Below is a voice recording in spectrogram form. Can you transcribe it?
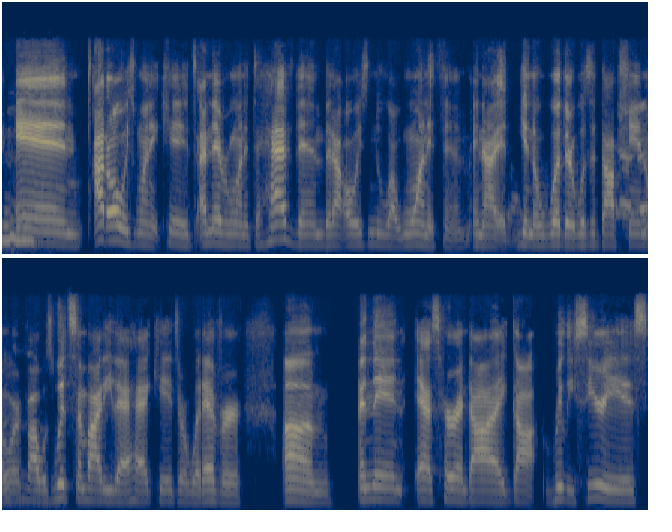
Mm-hmm. And I'd always wanted kids. I never wanted to have them, but I always knew I wanted them. And I, you know, whether it was adoption yeah, or if I was with somebody that had kids or whatever. Um, and then as her and I got really serious,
